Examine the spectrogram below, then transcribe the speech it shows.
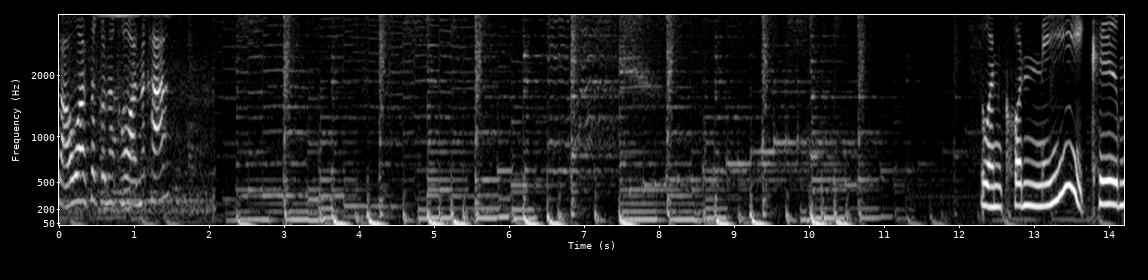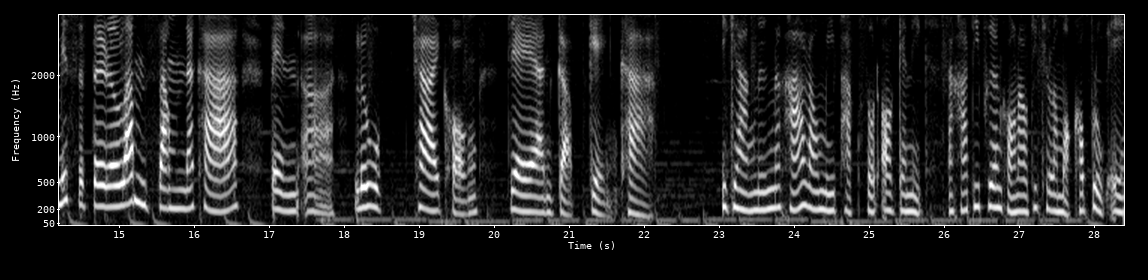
สาวสกลนครนะคะ ส่วนคนนี้คือมิสเตอร์ลัมซัมนะคะ เป็นลูกชายของแจนกับเก่งค่ะ อีกอย่างหนึ่งนะคะเรามีผักสดออร์แกนิกนะคะ ที่เพื่อนของเราที่เทลมอกเขาปลูกเอง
